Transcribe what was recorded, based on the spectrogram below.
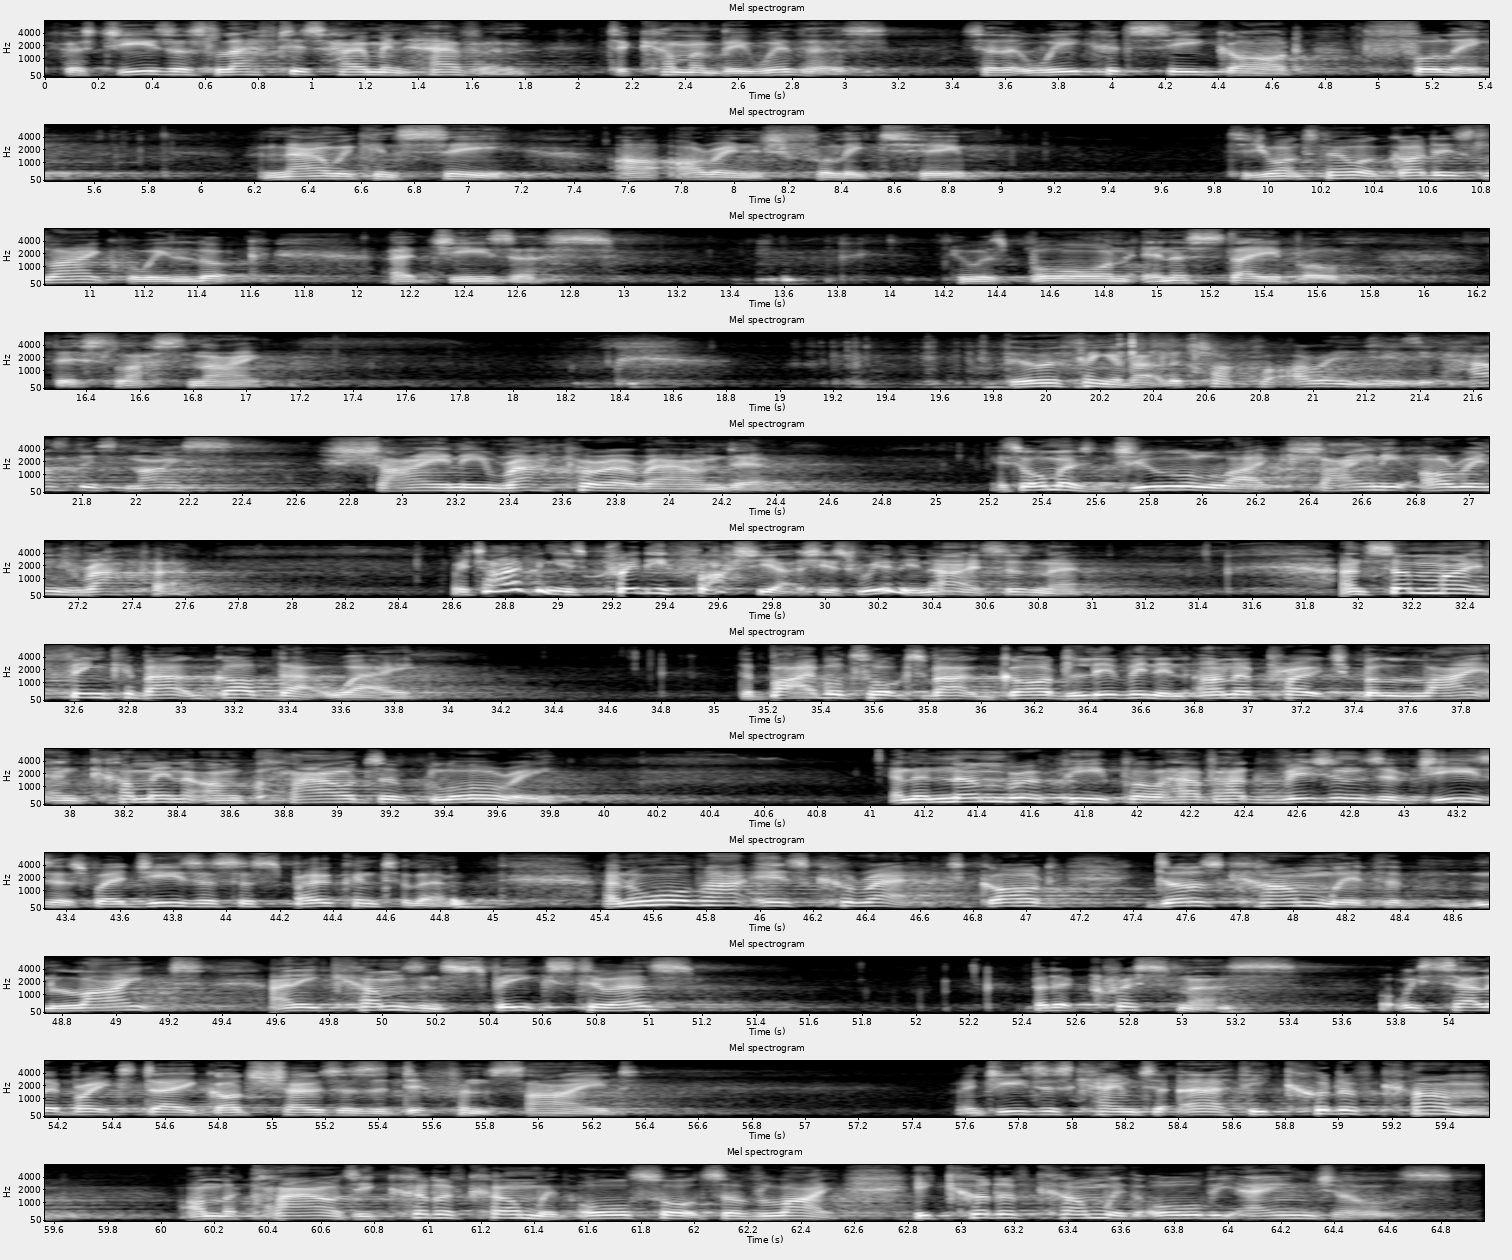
Because Jesus left his home in heaven to come and be with us so that we could see God fully. And now we can see our orange fully too. Do you want to know what God is like? Well, we look at Jesus, who was born in a stable this last night. The other thing about the chocolate orange is it has this nice shiny wrapper around it. It's almost jewel like shiny orange wrapper which I think is pretty flashy, actually. It's really nice, isn't it? And some might think about God that way. The Bible talks about God living in unapproachable light and coming on clouds of glory. And a number of people have had visions of Jesus where Jesus has spoken to them. And all that is correct. God does come with light and he comes and speaks to us. But at Christmas, what we celebrate today, God shows us a different side. When Jesus came to earth, he could have come on the clouds. He could have come with all sorts of light. He could have come with all the angels.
